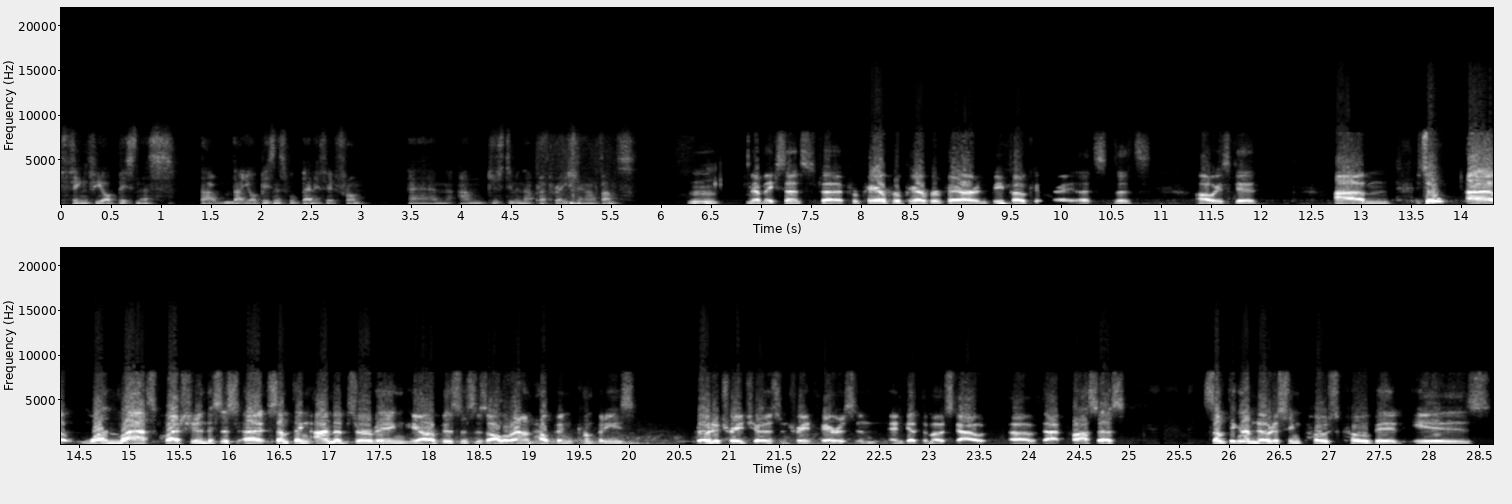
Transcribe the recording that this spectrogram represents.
thing for your business that mm. that your business will benefit from, um, and just doing that preparation in advance. Mm, that makes sense. Uh, prepare, prepare, prepare, and be focused. Right. That's that's always good. Um, so, uh, one last question. This is uh, something I'm observing. You know, our business is all around helping companies go to trade shows and trade fairs and, and get the most out of that process something I'm noticing post COVID is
